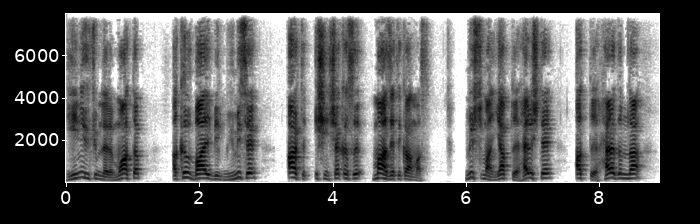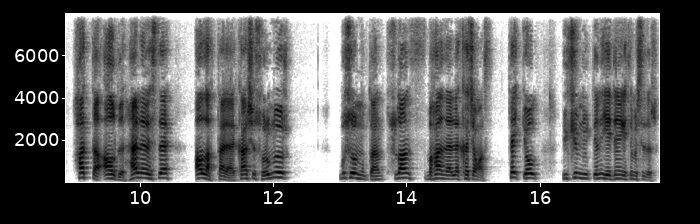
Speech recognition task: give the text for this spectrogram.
dini hükümlere muhatap, akıl bali bir mümin ise artık işin şakası mazereti kalmaz. Müslüman yaptığı her işte, attığı her adımda, hatta aldığı her nefeste Allah Teala'ya karşı sorumludur. Bu sorumluluktan sudan bahanelerle kaçamaz. Tek yol yükümlülüklerini yerine getirmesidir.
